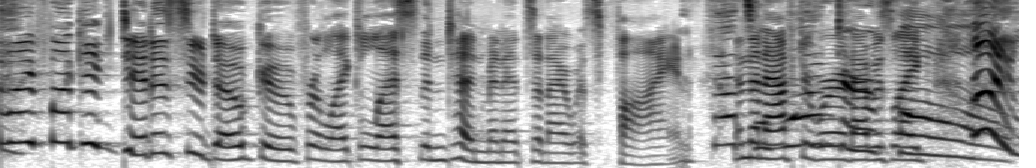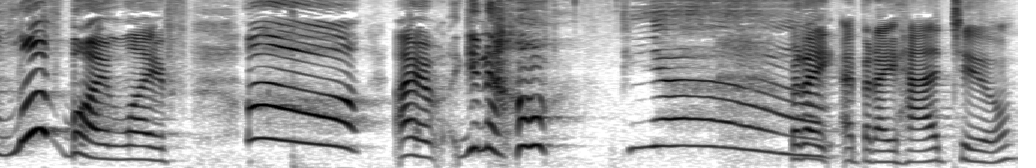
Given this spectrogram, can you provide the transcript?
I fucking did a Sudoku for like less than 10 minutes and I was fine. That's and then afterward I was like. I love my life. Oh, I have, you know. Yeah. But I, I but I had to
